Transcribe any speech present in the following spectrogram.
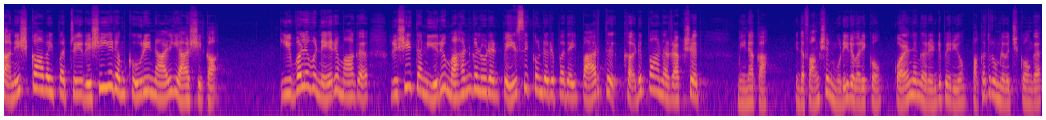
கனிஷ்காவை பற்றி ரிஷியிடம் கூறினாள் யாஷிகா. இவ்வளவு நேரமாக ரிஷி தன் இரு மகன்களுடன் பேசிக் கொண்டிருப்பதை பார்த்து கடுப்பான ரக்ஷத் மீனாக்கா இந்த ஃபங்க்ஷன் முடிகிற வரைக்கும் குழந்தைங்க ரெண்டு பேரையும் பக்கத்து ரூமில் வச்சுக்கோங்க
